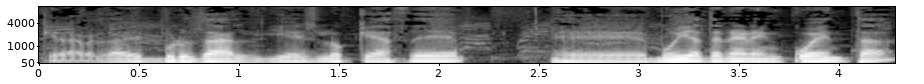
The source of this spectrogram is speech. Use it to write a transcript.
que la verdad es brutal y es lo que hace eh, muy a tener en cuenta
